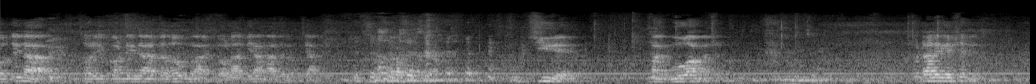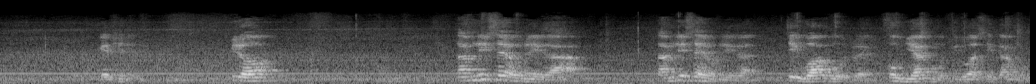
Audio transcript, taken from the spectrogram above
ကွန်တိန်နာ sorry ကွန်တိန်နာတစ်လုံးကဒေါ်လာ150လောက်ကျတယ်ကြီးတယ်မှန်ငိုရမှာတယ်ဟိုဒါလည်းဖြစ်နေတယ်ဖြစ်နေတယ်ပြီးတော့တမ်နိစေုံတွေကတမ်နိစေုံတွေကတိတ်ဝါဖို့အတွက်ကုန်ကြမ်းကိုဒီလိုစိတ်ကမ်းကို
